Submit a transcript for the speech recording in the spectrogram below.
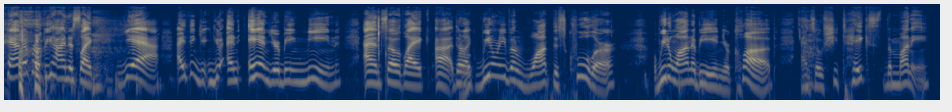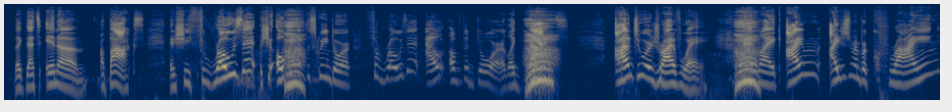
Hannah from behind is like, Yeah, I think you, you and and you're being mean. And so like, uh, they're like, we don't even want this cooler. We don't want to be in your club. And so she takes the money, like that's in a a box, and she throws it. She opens up the screen door, throws it out of the door like that onto her driveway. and like I'm I just remember crying oh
